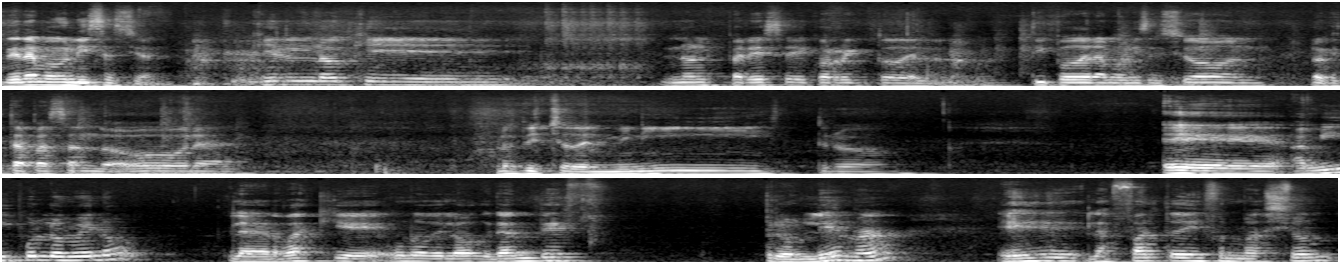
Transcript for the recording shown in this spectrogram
de la movilización. ¿Qué es lo que no les parece correcto del tipo de la movilización, lo que está pasando ahora, los dichos del ministro? Eh, a mí, por lo menos, la verdad es que uno de los grandes problemas es la falta de información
